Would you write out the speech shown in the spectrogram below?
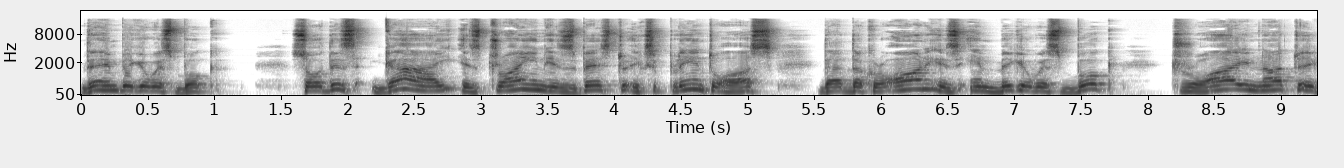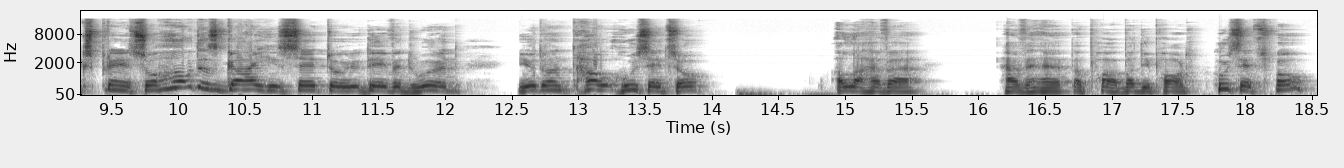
The ambiguous book. So this guy is trying his best to explain to us that the Quran is ambiguous book. Try not to explain it. So how this guy, he said to David Wood, you don't, how, who said so? Allah have a, have a, a body part. Who said so?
